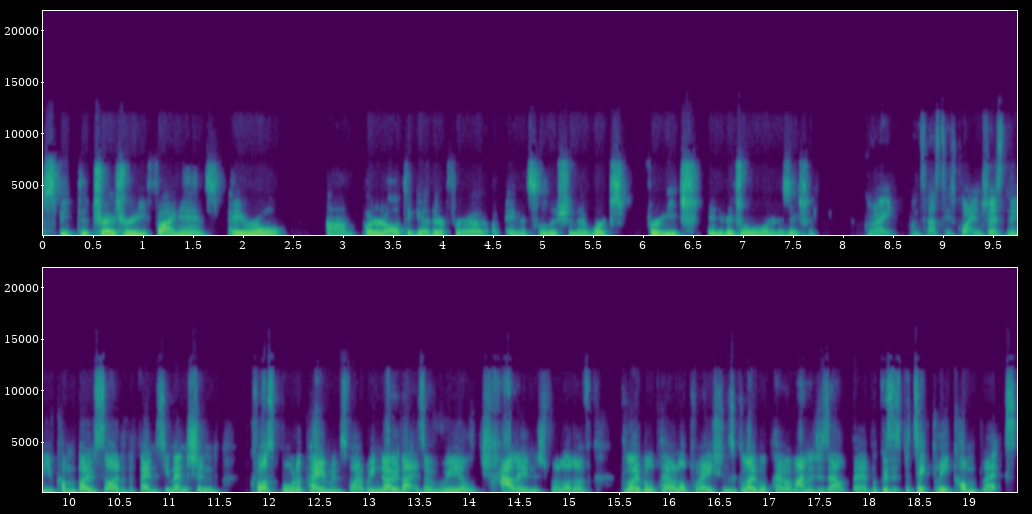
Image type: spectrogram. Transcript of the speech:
speak to treasury, finance, payroll, um, put it all together for a, a payment solution that works for each individual organization. Great, fantastic. It's quite interesting that you've come both sides of the fence. You mentioned cross-border payments, right? We know that is a real challenge for a lot of global payroll operations, global payroll managers out there because it's particularly complex.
